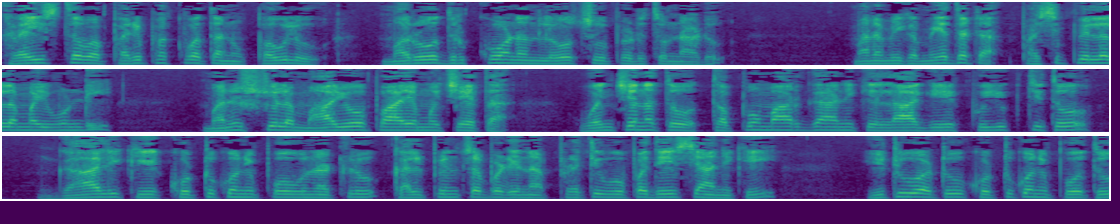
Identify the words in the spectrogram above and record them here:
క్రైస్తవ పరిపక్వతను పౌలు మరో దృక్కోణంలో చూపెడుతున్నాడు. మనమిక మీదట పసిపిల్లలమై ఉండి మనుష్యుల మాయోపాయము చేత వంచనతో తప్పు మార్గానికి లాగే కుయుక్తితో గాలికి కొట్టుకొని పోవునట్లు కల్పించబడిన ప్రతి ఉపదేశానికి ఇటు అటు కొట్టుకొని పోతూ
